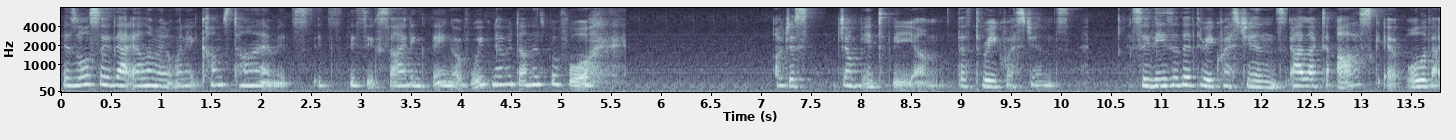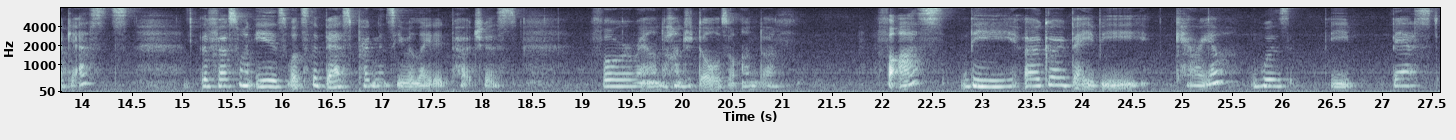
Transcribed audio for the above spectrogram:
there's also that element when it comes time, it's it's this exciting thing of we've never done this before. I'll just jump into the um, the three questions. So these are the three questions I like to ask all of our guests. The first one is what's the best pregnancy related purchase for around $100 or under? For us, the Ergo Baby carrier was the best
